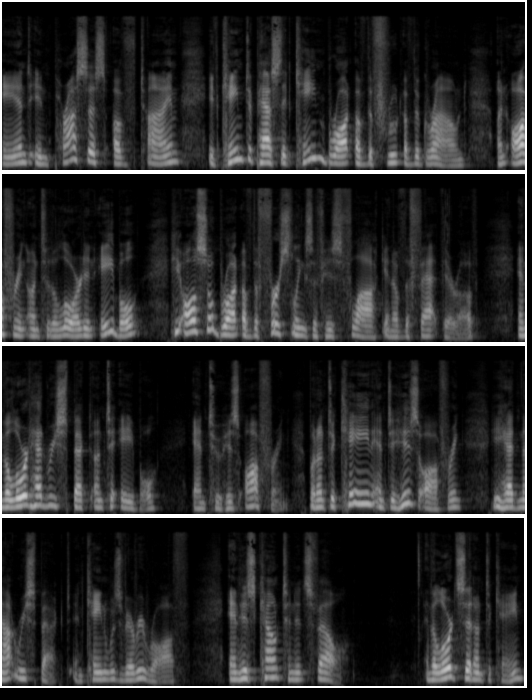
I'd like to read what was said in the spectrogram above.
And in process of time it came to pass that Cain brought of the fruit of the ground an offering unto the Lord, and Abel he also brought of the firstlings of his flock and of the fat thereof. And the Lord had respect unto Abel and to his offering. But unto Cain and to his offering he had not respect. And Cain was very wroth, and his countenance fell. And the Lord said unto Cain,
